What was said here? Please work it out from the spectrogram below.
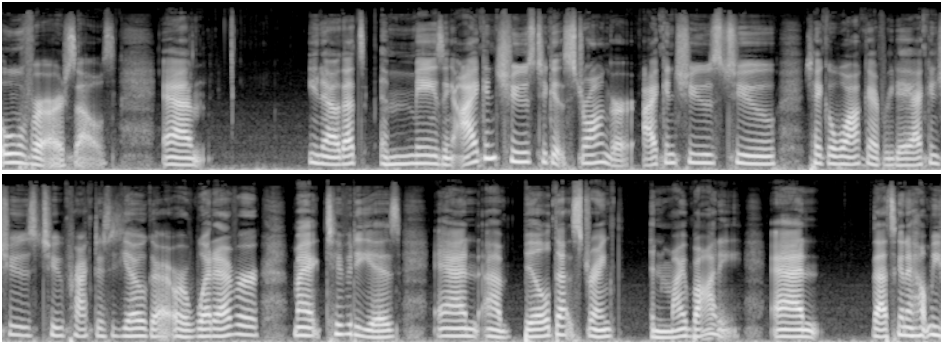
over ourselves. And you know, that's amazing. I can choose to get stronger. I can choose to take a walk every day. I can choose to practice yoga or whatever my activity is and uh, build that strength in my body. And that's going to help me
